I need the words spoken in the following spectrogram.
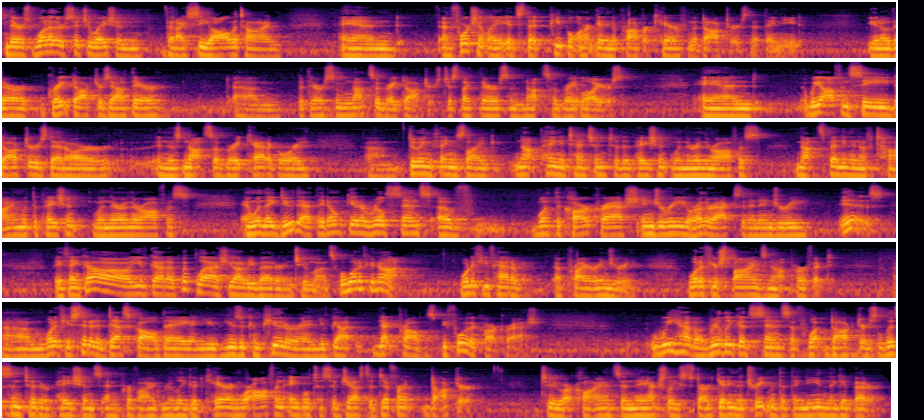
there's one other situation that I see all the time, and unfortunately, it's that people aren't getting the proper care from the doctors that they need. You know, there are great doctors out there, um, but there are some not so great doctors, just like there are some not so great lawyers. And we often see doctors that are in this not so great category um, doing things like not paying attention to the patient when they're in their office, not spending enough time with the patient when they're in their office. And when they do that, they don't get a real sense of what the car crash injury or other accident injury is. They think, oh, you've got a whiplash, you ought to be better in two months. Well, what if you're not? What if you've had a, a prior injury? What if your spine's not perfect? Um, what if you sit at a desk all day and you use a computer and you've got neck problems before the car crash? We have a really good sense of what doctors listen to their patients and provide really good care, and we're often able to suggest a different doctor to our clients, and they actually start getting the treatment that they need and they get better.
